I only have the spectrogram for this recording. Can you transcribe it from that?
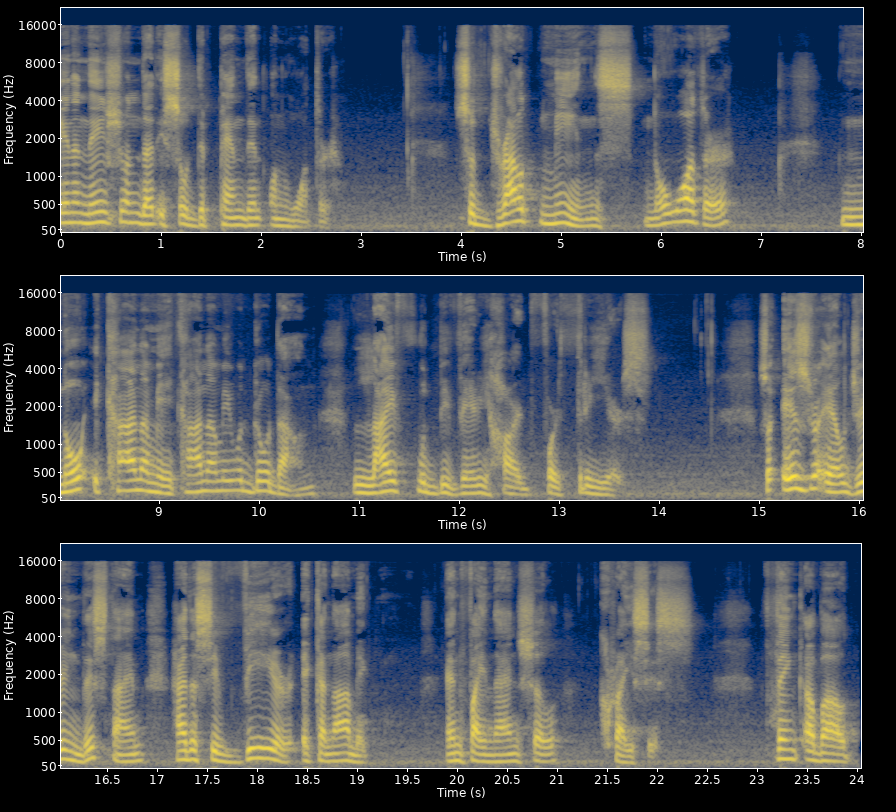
in a nation that is so dependent on water. So drought means no water, no economy. Economy would go down. Life would be very hard for three years. So Israel during this time had a severe economic and financial crisis. Think about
